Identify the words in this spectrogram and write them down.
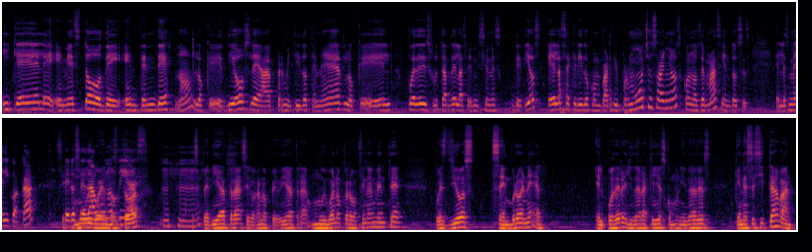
y que él en esto de entender, ¿no? Lo que Dios le ha permitido tener, lo que él puede disfrutar de las bendiciones de Dios, él las ha querido compartir por muchos años con los demás y entonces él es médico acá, pero se da unos días. Es pediatra, cirujano pediatra, muy bueno, pero finalmente, pues Dios sembró en él el poder ayudar a aquellas comunidades que necesitaban,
